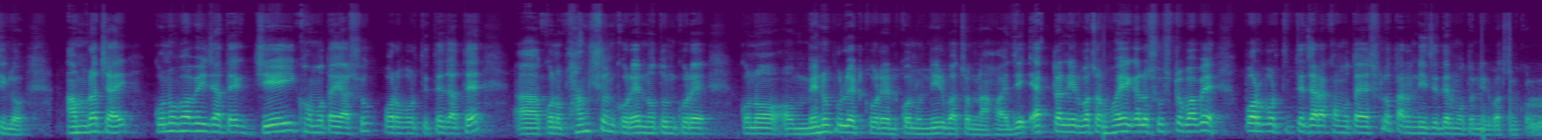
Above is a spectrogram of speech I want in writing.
ছিল, আমরা চাই কোনোভাবেই যাতে যেই ক্ষমতায় আসুক পরবর্তীতে যাতে কোনো ফাংশন করে, নতুন করে কোনো ম্যানুপুলেট করে কোনো নির্বাচন না হয়। যে একটা নির্বাচন হয়ে গেল সুষ্ঠুভাবে, পরবর্তীতে যারা ক্ষমতায় আসলো তারা নিজেদের মতো নির্বাচন করল।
